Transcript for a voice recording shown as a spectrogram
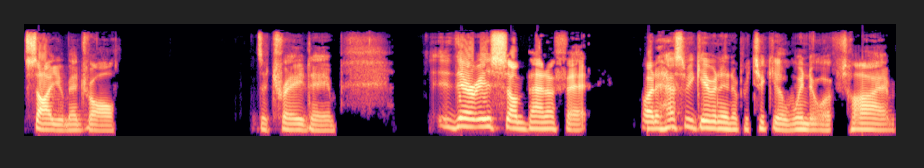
Solu-Medrol, a trade name. There is some benefit, but it has to be given in a particular window of time.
